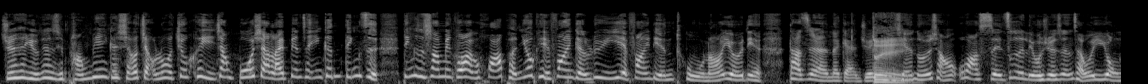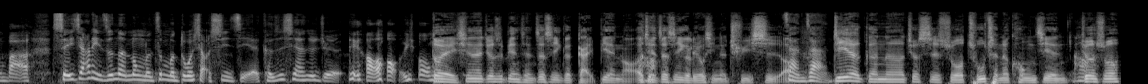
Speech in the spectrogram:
就是有个旁边一个小角落就可以这样剥下来，变成一根钉子，钉子上面挂一个花盆，又可以放一个绿叶，放一点土，然后有一点大自然的感觉。以前我就想，哇塞，这个留学生才会用吧？谁家里真的弄了这么多小细节？可是现在就觉得，哎，好好用。对，现在就是变成这是一个改变哦，而且这是一个流行的趋势哦。赞赞。第二个呢，就是说储存的空间，哦、就是说，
